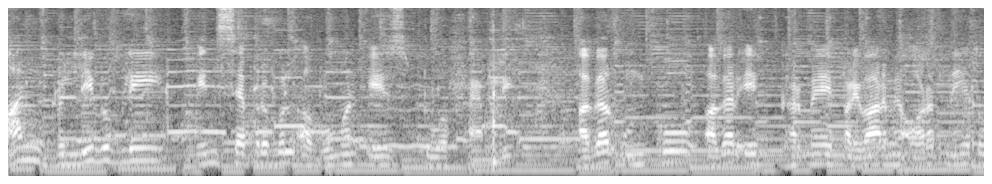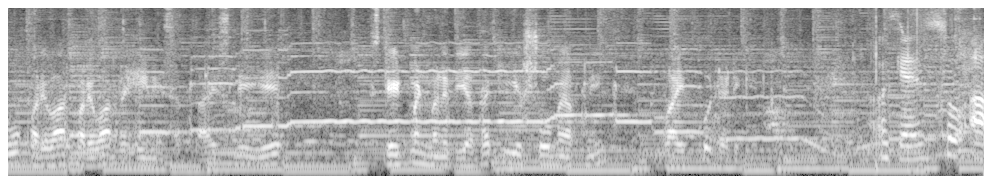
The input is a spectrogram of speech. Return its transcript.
unbelievably inseparable a woman is to a family. अगर उनको अगर एक घर में परिवार में औरत नहीं है तो वो परिवार परिवार रह ही नहीं सकता इसलिए ये स्टेटमेंट मैंने दिया था कि ये शो मैं अपनी वाइफ को डेडिकेट करूँ Okay, so uh.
